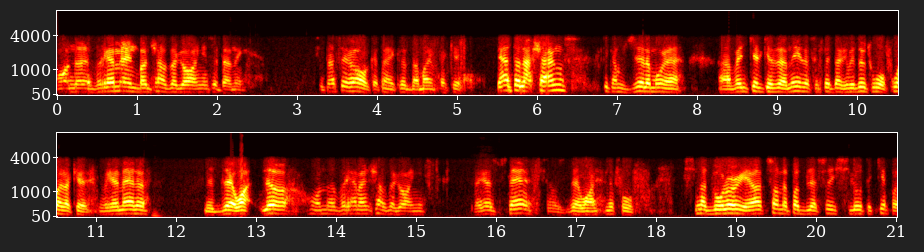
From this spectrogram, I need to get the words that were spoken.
on a vraiment une bonne chance de gagner cette année. C'est assez rare que tu aies un club de même. Que quand tu as la chance, c'est comme je disais, là, moi, en 20 quelques années, là, c'est peut-être arrivé deux, trois fois là, que vraiment, là, je me disais, ouais, là, on a vraiment une chance de gagner. Le reste du temps, on se disait, ouais, là, faut, si notre goaler est hot, si on n'a pas de blessés, si l'autre équipe a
